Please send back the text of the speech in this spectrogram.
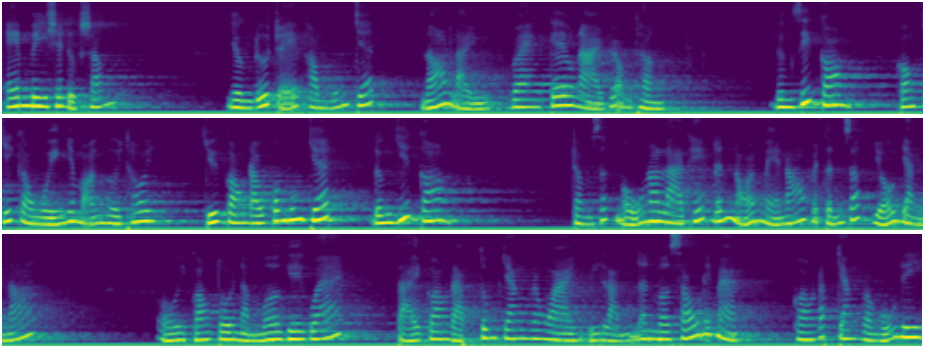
Em mi sẽ được sống. Nhưng đứa trẻ không muốn chết, Nó lại vang kêu nài với ông thần, Đừng giết con Con chỉ cầu nguyện với mọi người thôi, Chứ con đâu có muốn chết, Đừng giết con. Trong giấc ngủ nó la thét đến nỗi mẹ nó phải tỉnh giấc dỗ dành nó. Ôi, con tôi nằm mơ ghê quá. Tại con đạp tung chăn ra ngoài Bị lạnh nên mơ xấu đấy mà. Con đắp chăn vào ngủ đi.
